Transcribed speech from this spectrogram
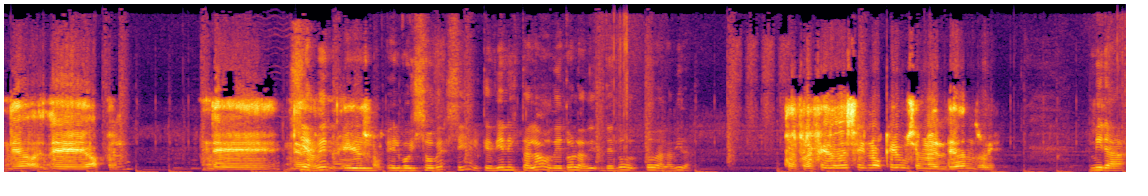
de, de Apple, de, de Sí, a ver, el, VoiceOver, sí, el que viene instalado de toda la, de to- toda la vida. Pues prefiero ese y no que usen el de Android. Mira,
